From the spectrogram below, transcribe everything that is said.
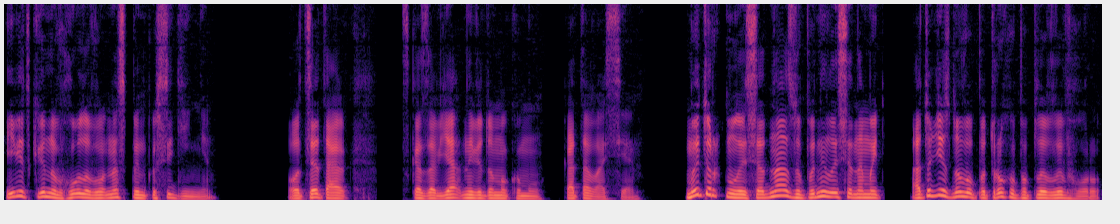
і відкинув голову на спинку сидіння. Оце так, сказав я невідомо кому, катавасія. Ми торкнулися дна, зупинилися на мить, а тоді знову потроху попливли вгору.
